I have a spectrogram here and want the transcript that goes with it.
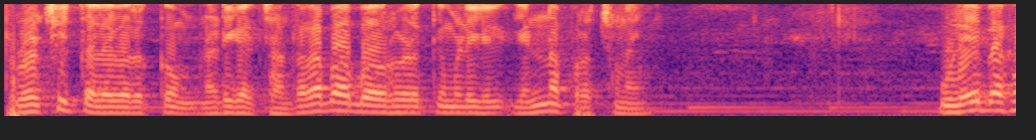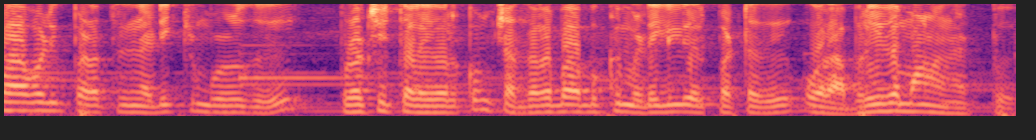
புரட்சித் தலைவருக்கும் நடிகர் சந்திரபாபு அவர்களுக்கும் இடையில் என்ன பிரச்சனை? உலேபகாவளி படத்தில் நடிக்கும் பொழுது புரட்சித் தலைவருக்கும் சந்திரபாபுக்கும் இடையில் ஏற்பட்டது ஒரு அபரிதமான நட்பு.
